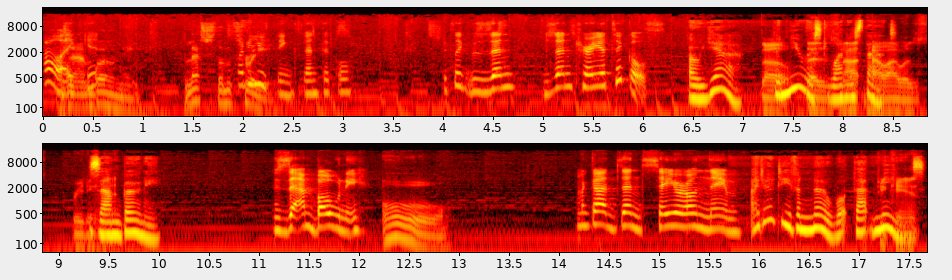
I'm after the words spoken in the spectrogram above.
I like it. Less than What do you three. think, Zenticle? It's like Zen Zentreya Tickles. Oh yeah, No, the newest that is one not is that. how I was reading that. Zamboni. Zamboni. Oh, Oh my god, Zen, say your own name. I don't even know what that You means.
